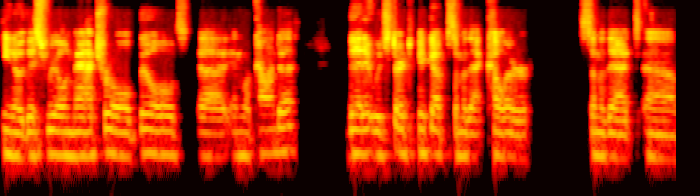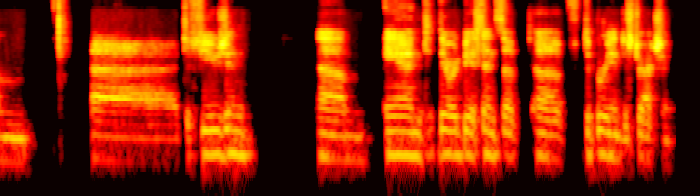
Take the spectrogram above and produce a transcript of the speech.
you know this real natural build uh, in wakanda that it would start to pick up some of that color some of that um, uh, diffusion um, and there would be a sense of, of debris and destruction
